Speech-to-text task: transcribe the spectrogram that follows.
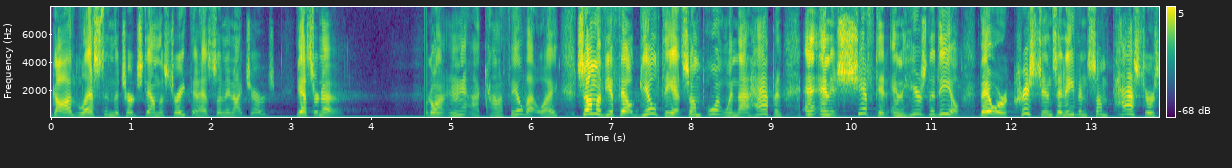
God less than the church down the street that has Sunday night church? Yes or no? We're going, mm, I kind of feel that way. Some of you felt guilty at some point when that happened, and, and, it shifted. And here's the deal there were Christians and even some pastors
